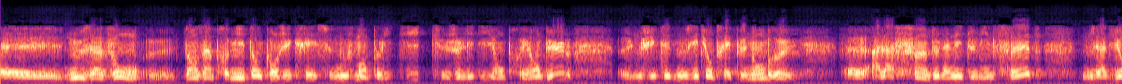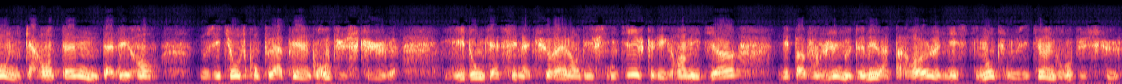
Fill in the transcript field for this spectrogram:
Euh, nous avons, euh, dans un premier temps, quand j'ai créé ce mouvement politique, je l'ai dit en préambule, nous, j'étais- nous étions très peu nombreux. Euh, à la fin de l'année 2007, nous avions une quarantaine d'adhérents. Nous étions ce qu'on peut appeler un groupuscule. Il est donc assez naturel, en définitive, que les grands médias n'aient pas voulu me donner la parole, estimant que nous étions un groupuscule.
